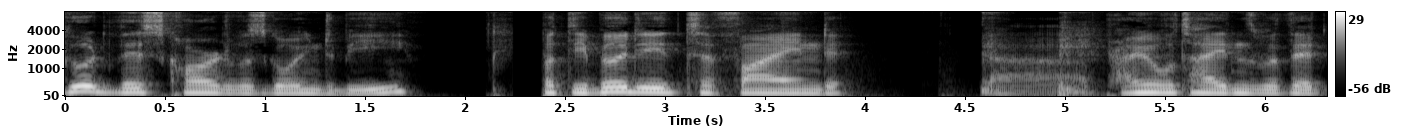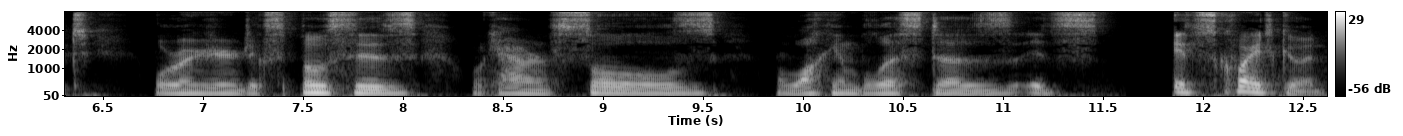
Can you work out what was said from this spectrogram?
good this card was going to be. But the ability to find uh, Primeval Titans with it, or engineered explosives, or Cavern of Souls, or Walking Ballistas, it's it's quite good.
